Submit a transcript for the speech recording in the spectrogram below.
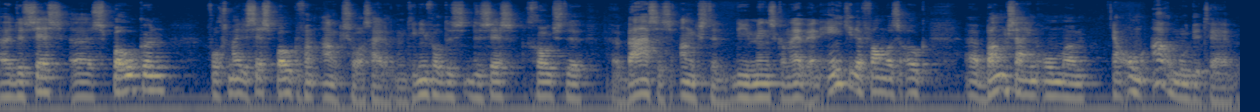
uh, de zes uh, spoken, volgens mij de zes spoken van angst, zoals hij dat noemt. In ieder geval dus de zes grootste uh, basisangsten die een mens kan hebben. En eentje daarvan was ook bang zijn om, ja, om armoede te hebben.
